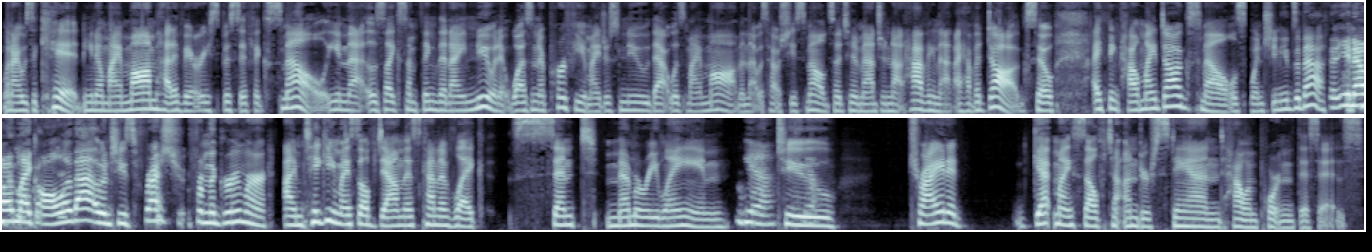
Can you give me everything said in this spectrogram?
when I was a kid. You know, my mom had a very specific smell. You know, that was like something that I knew and it wasn't a perfume. I just knew that was my mom and that was how she smelled. So to imagine not having that, I have a dog. So I think how my dog smells when she needs a bath, you know, and like all of that when she's fresh from the groomer. I'm I'm taking myself down this kind of like scent memory lane yeah to yeah. try to get myself to understand how important this is.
